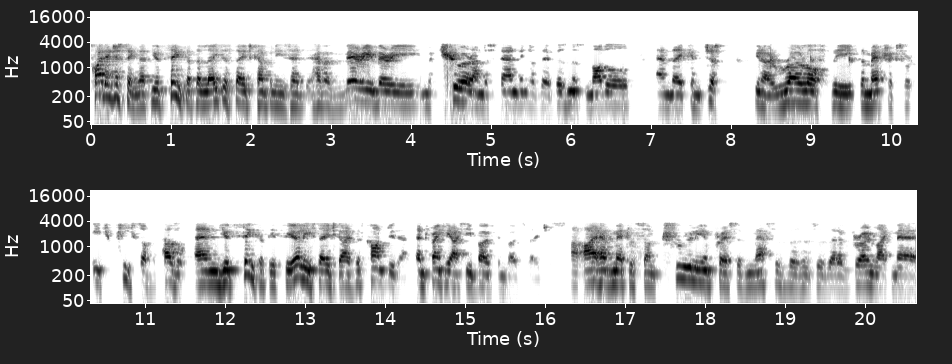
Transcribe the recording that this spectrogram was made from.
quite interesting that you'd think that the later stage companies had, have a very, very mature understanding of their business model and they can just, you know, roll off the, the metrics for each piece of the puzzle. And you'd think that it's the early stage guys that can't do that. And frankly, I see both in both stages. I have met with some truly impressive, massive businesses that have grown like mad.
